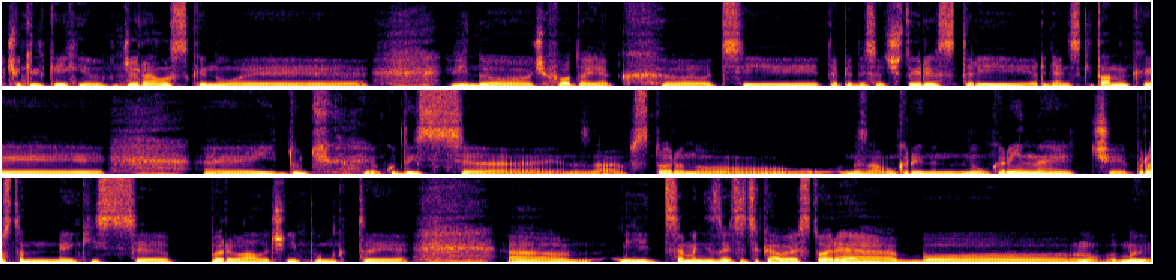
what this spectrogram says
Що кілька їхніх джерел скинули відео чи фото, як е, ці Т-54, старі радянські танки е, йдуть кудись, е, я не знаю, в сторону не знаю, України не України, чи просто на якісь е, перевалочні пункти. Е, і це мені здається цікава історія, бо ну, ми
